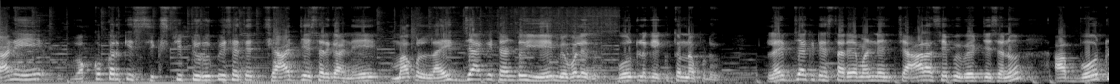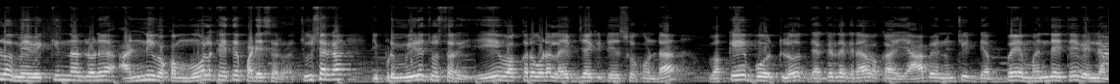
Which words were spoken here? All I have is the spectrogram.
కానీ ఒక్కొక్కరికి సిక్స్ ఫిఫ్టీ రూపీస్ అయితే ఛార్జ్ చేశారు కానీ మాకు లైఫ్ జాకెట్ అంటూ ఏమి ఇవ్వలేదు. బోట్లోకి ఎక్కుతున్నప్పుడు. లైఫ్ జాకెట్ ఇస్తారేమని నేను చాలాసేపు వెయిట్ చేశాను. ఆ బోట్లో మేము ఎక్కిన దాంట్లోనే అన్నీ ఒక మూలకైతే పడేశారు. చూశారుగా? ఇప్పుడు మీరే చూస్తారు. ఏ ఒక్కరు కూడా లైఫ్ జాకెట్ వేసుకోకుండా ఒకే బోట్లో దగ్గర దగ్గర ఒక యాభై నుంచి డెబ్బై మంది అయితే వెళ్ళాం.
